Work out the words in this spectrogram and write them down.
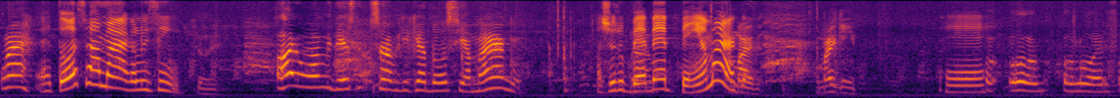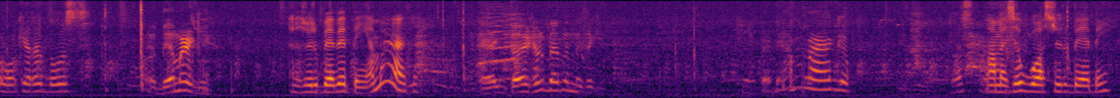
Ué, É doce ou amarga, Luizinho? Deixa eu ver. olha um homem desse não sabe o que é doce e amargo. A jurubeba é bem amarga. Amarga. Amarguinha. É, ô Lô, ele falou que era doce. É bem amarguinha. a jurubeba é bem amarga. É, então é jurubeba mesmo isso aqui. É amarga. Nossa, Ah, mas eu gosto de jurubeba, hein?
